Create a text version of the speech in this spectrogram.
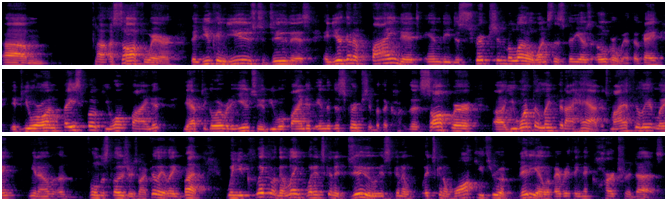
um, a software that you can use to do this and you're going to find it in the description below once this video is over with okay? If you are on facebook you won't find it. You have to go over to youtube. You will find it in the description. But the, the software uh, you want the link that i have. It's my affiliate link you know uh, full disclosure is my affiliate link. But when you click on the link, what it's going to do is going to, it's going to walk you through a video of everything that Kartra does.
